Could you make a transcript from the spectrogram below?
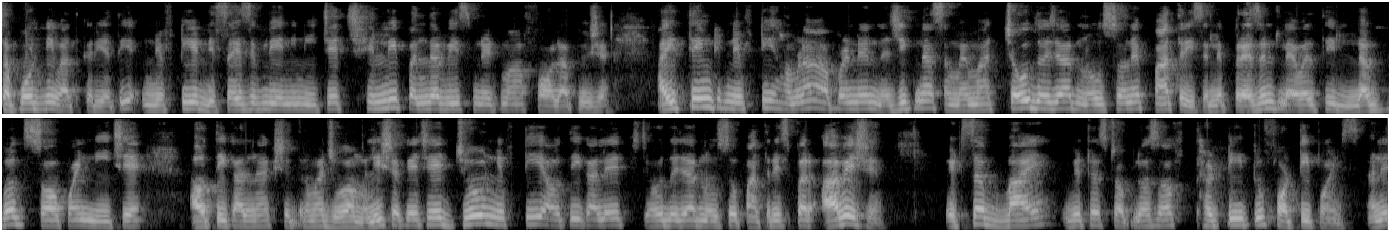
સપોર્ટની વાત કરી હતી. નિફ્ટીએ ડિસાઇઝિવલી એની નીચે છેલ્લી પંદર વીસ મિનિટમાં ફોલ આપ્યું છે. આઈ થિંક નિફ્ટી હમણાં આપણને નજીકના સમયમાં ચૌદ હજાર નવસો ને પાંત્રીસ એટલે પ્રેઝન્ટ લેવલથી લગભગ સો પોઈન્ટ નીચે આવતીકાલના ક્ષેત્રમાં જોવા મળી શકે છે. જો નિફ્ટી આવતીકાલે ચૌદ હજાર નવસો પાંત્રીસ પર આવે છે it's a buy with a stop loss of thirty two forty points અને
